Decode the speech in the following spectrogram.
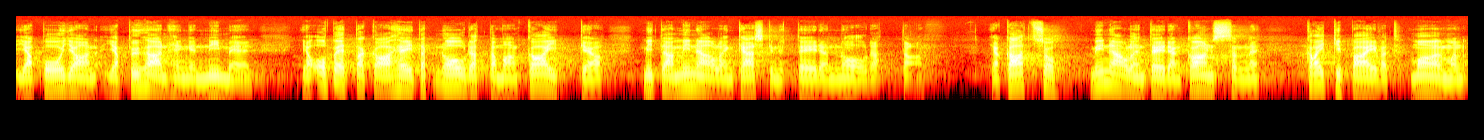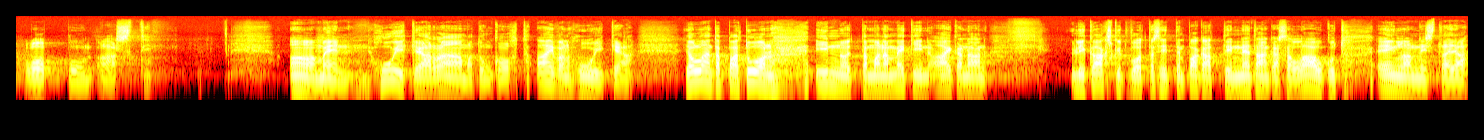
ja pojan ja pyhän hengen nimeen ja opettakaa heitä noudattamaan kaikkea, mitä minä olen käskenyt teidän noudattaa. Ja katso, minä olen teidän kanssanne kaikki päivät maailman loppuun asti. Aamen. Huikea raamatun kohta, aivan huikea. Jollain tapaa tuon innoittamana mekin aikanaan yli 20 vuotta sitten pakattiin Netan kanssa laukut Englannista ja,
